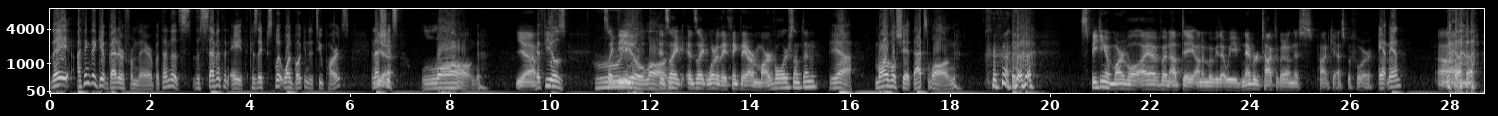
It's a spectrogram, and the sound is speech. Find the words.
they I think they get better from there, but then the the seventh and eighth because they split one book into two parts, and that Yeah. shit's long. Yeah, It feels it's like the. real long. It's like it's like what do they think they are Marvel or something? yeah, Marvel shit. That's long. Speaking of Marvel, I have an update on a movie that we've never talked about on this podcast before. Ant Man. Um,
